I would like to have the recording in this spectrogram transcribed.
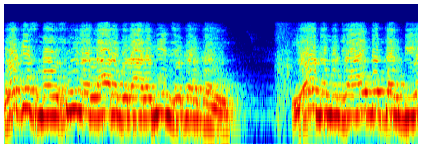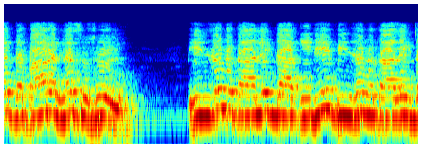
دوه کس موصول الله رب العالمین ذکر کړ یو د مجاهد تربیت د پاره لس اصول پینځه متعلق د عقیده پینځه متعلق د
